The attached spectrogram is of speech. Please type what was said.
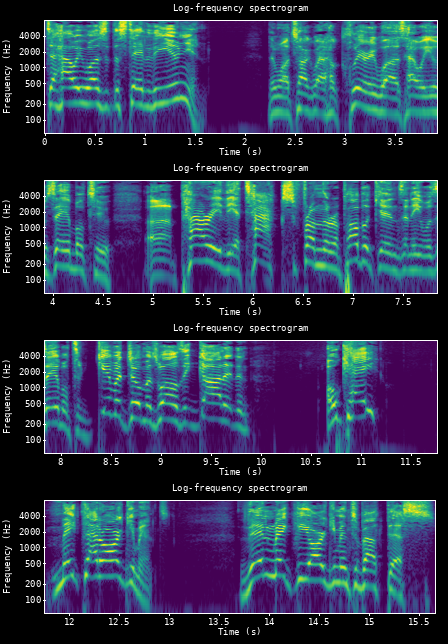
to how he was at the State of the Union. Want to talk about how clear he was, how he was able to uh, parry the attacks from the Republicans, and he was able to give it to them as well as he got it. And okay, make that argument. Then make the argument about this.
